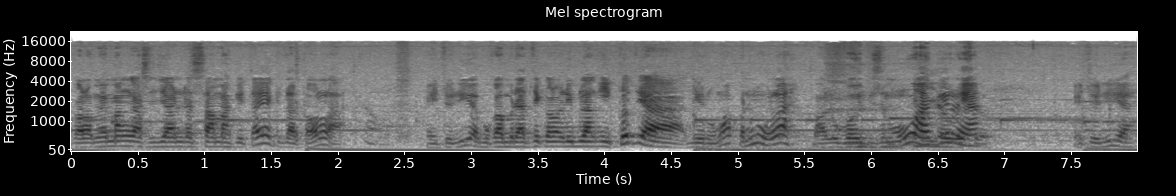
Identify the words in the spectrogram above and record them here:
kalau memang nggak sejalan sama kita ya kita tolak. Oh. Nah, itu dia. Bukan berarti kalau dibilang ikut ya di rumah penuh lah. Malu goib semua akhirnya. Itu dia.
